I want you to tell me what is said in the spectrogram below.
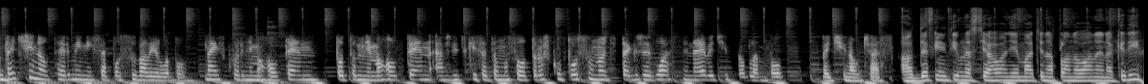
Väčšinou termíny sa posúvali, lebo najskôr nemohol ten, potom nemohol ten a vždycky sa to muselo trošku posunúť, takže vlastne najväčší problém bol väčšinou čas. A definitívne stiahovanie máte naplánované na kedy?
